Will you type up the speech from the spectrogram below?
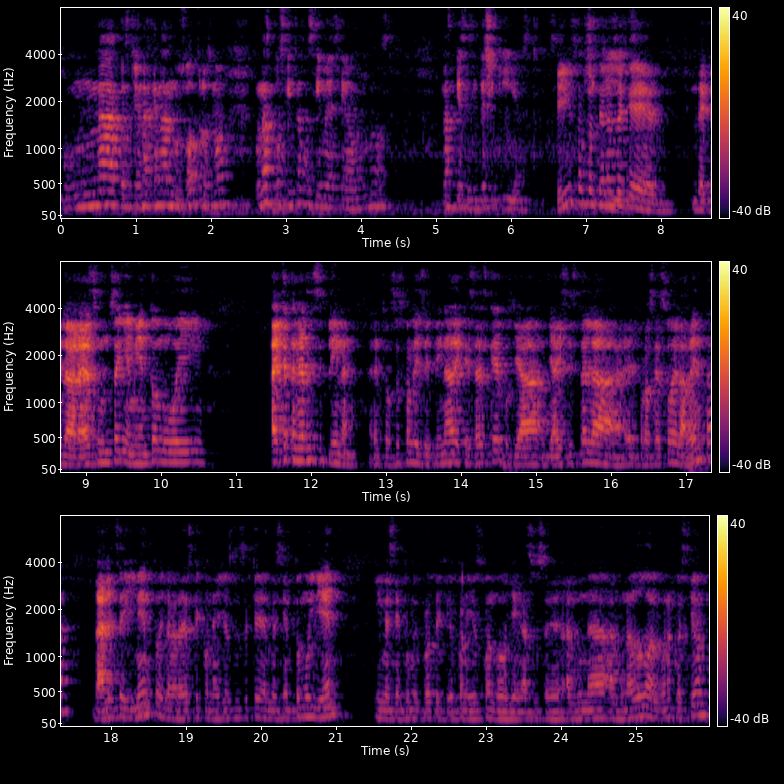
por una cuestión ajena a nosotros, ¿no? Unas cositas así, me decían, unos, unas piececitas chiquillas. Sí, son cuestiones de que, de que la verdad es un seguimiento muy... Hay que tener disciplina. Entonces con la disciplina de que, ¿sabes qué? Pues ya, ya hiciste la- el proceso de la venta, dale el seguimiento y la verdad es que con ellos es que me siento muy bien y me siento muy protegido con ellos cuando llega a suceder alguna, alguna duda, alguna cuestión.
